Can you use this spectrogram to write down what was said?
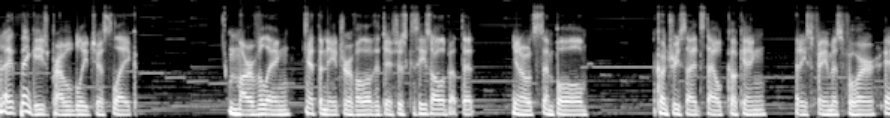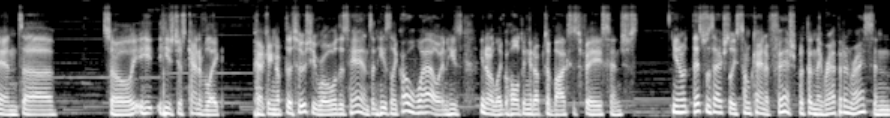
I think he's probably just like marveling at the nature of all of the dishes because he's all about that, you know, simple countryside style cooking that he's famous for. And uh, so he, he's just kind of like picking up the sushi roll with his hands and he's like, oh, wow. And he's, you know, like holding it up to Box's face and just, you know, this was actually some kind of fish, but then they wrap it in rice and,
